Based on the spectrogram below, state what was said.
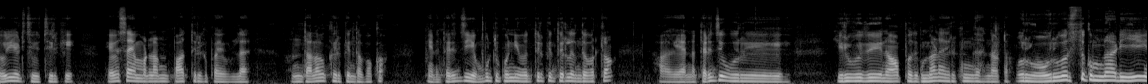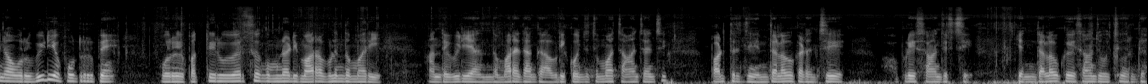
தொழில் அடித்து வச்சுருக்கு. விவசாயம் பண்ணலாம்னு பார்த்துருக்கு பய உள்ள. அந்த அளவுக்கு இருக்குது இந்த பக்கம். எனக்கு தெரிஞ்சு எம்பூட்டு பண்ணி வந்திருக்குன்னு தெரியல இந்த வருஷம். அது எனக்கு தெரிஞ்சு ஒரு இருபது நாற்பதுக்கு மேலே இருக்குங்க அந்த ஆட்டம். ஒரு ஒரு வருஷத்துக்கு முன்னாடி நான் ஒரு வீடியோ போட்டிருப்பேன். ஒரு பத்து இருபது வருஷத்துக்கு முன்னாடி மரம் விழுந்த மாதிரி. அந்த வீடியோ அந்த மரம் தாங்க அப்படியே கொஞ்சம் சும்மா சாஞ்சாச்சு படுத்துருச்சு. எந்த அளவு கிடஞ்சி அப்படியே சாஞ்சிருச்சு. எந்த அளவுக்கு சாஞ்சு வச்சு வருங்க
